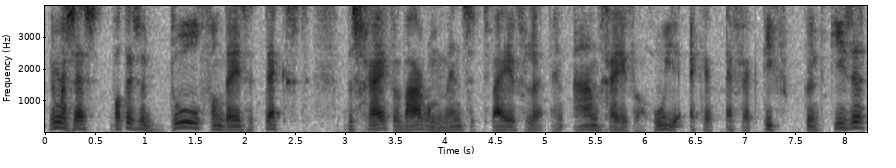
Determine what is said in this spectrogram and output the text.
Nummer 6. Wat is het doel van deze tekst? Beschrijven waarom mensen twijfelen en aangeven hoe je effectief kunt kiezen.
